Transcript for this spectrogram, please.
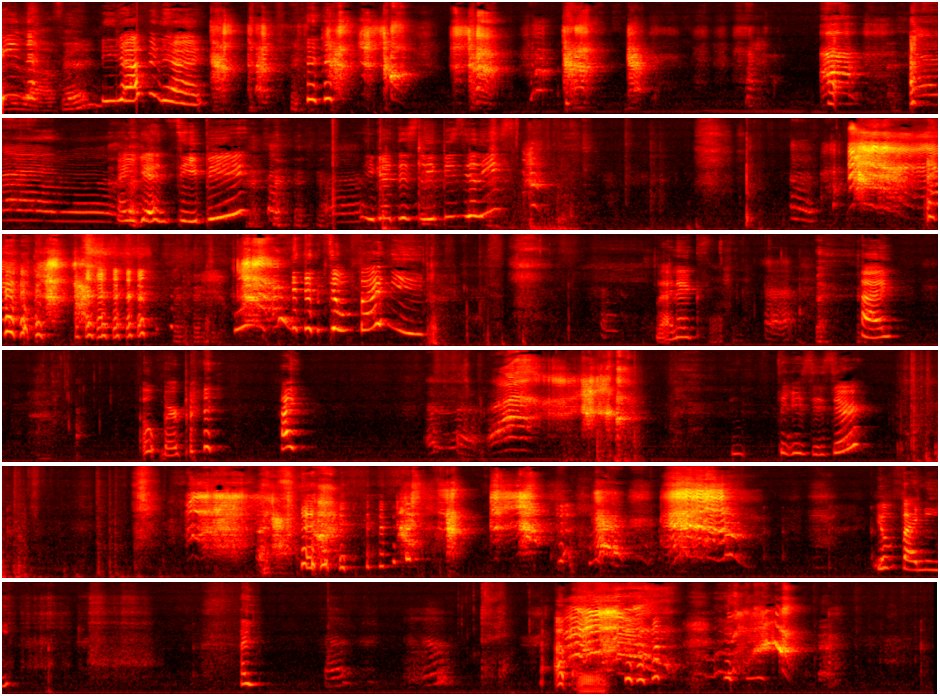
you laughing? What are you laughing at? Are you getting sleepy? You got the sleepy sillies? it's so funny. Lennox. Hi. Oh, burp. Hi. To your sister? You're funny. Hi. Up.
